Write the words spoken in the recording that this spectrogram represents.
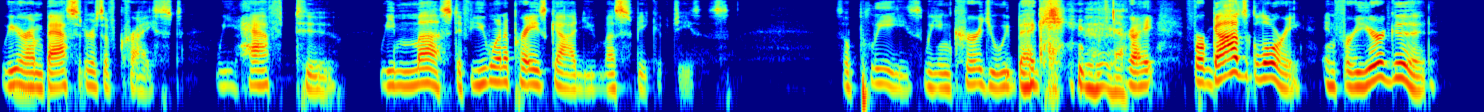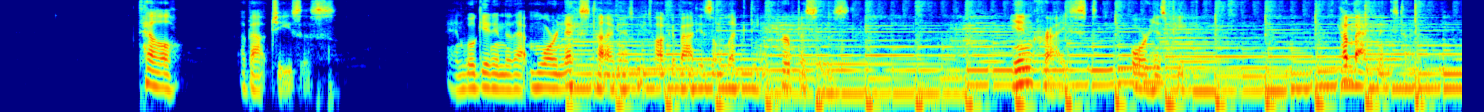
We are ambassadors of Christ. We have to, we must, if you want to praise God, you must speak of Jesus. So please, we encourage you, we beg you, mm-hmm, yeah. right? For God's glory and for your good, tell about Jesus. And we'll get into that more next time as we talk about his electing purposes. in Christ for his people. Come back next time.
